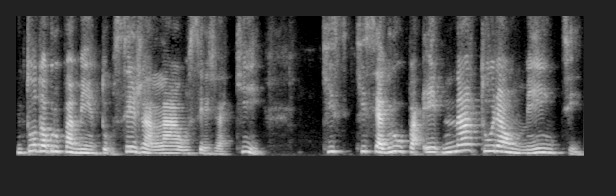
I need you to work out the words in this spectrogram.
em todo agrupamento, seja lá ou seja aqui, que, que se agrupa e naturalmente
